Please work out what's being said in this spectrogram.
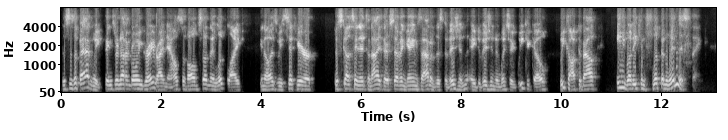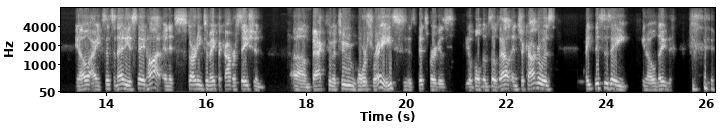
This is a bad week. Things are not going great right now, so all of a sudden they look like, you know, as we sit here discussing it tonight, they're seven games out of this division, a division in which a week ago we talked about anybody can flip and win this thing. You know, I Cincinnati has stayed hot, and it's starting to make the conversation um, back to a two horse race as Pittsburgh has you know pulled themselves out, and Chicago is. I, this is a you know they.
